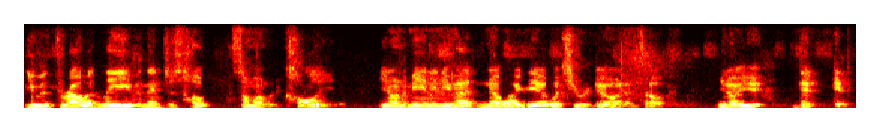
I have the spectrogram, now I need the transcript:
You would throw and leave and then just hope someone would call you. You know what I mean? And you had no idea what you were doing. And so, you know, you that it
